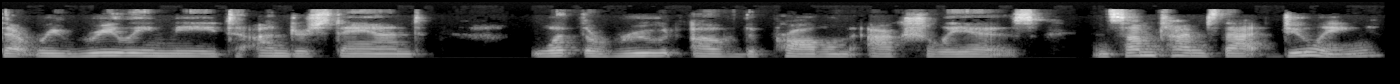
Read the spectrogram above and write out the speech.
that we really need to understand what the root of the problem actually is. And sometimes that doing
